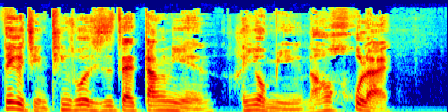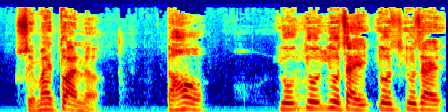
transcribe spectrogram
那个井听说也是在当年很有名，然后后来水脉断了，然后又又又在又又在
